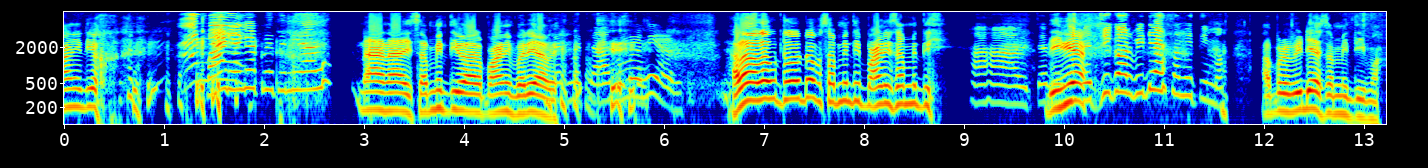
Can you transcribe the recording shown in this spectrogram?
પાણી દો. ના ના એ સમિતિ વાળા પાણી ભરી આવે. હલો હલો ઉઠો ઉઠો સમિતિ પાણી સમિતિ. આપણે વિદ્યા સમિતિમાં.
